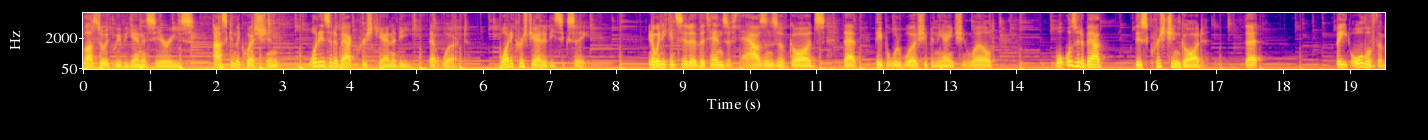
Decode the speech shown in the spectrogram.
Last week we began a series asking the question what is it about Christianity that worked? Why did Christianity succeed? You know, when you consider the tens of thousands of gods that people would worship in the ancient world, what was it about this Christian God that beat all of them?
